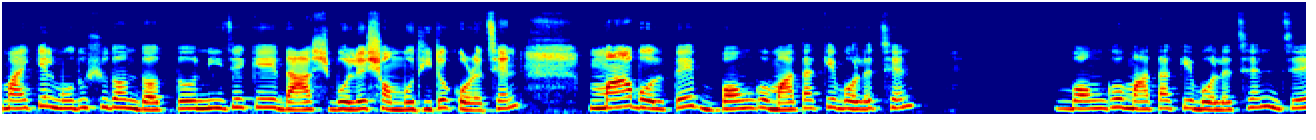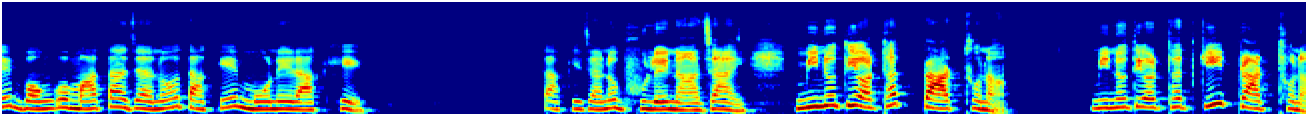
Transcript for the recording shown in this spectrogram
মাইকেল মধুসূদন দত্ত নিজেকে দাস বলে সম্বোধিত করেছেন। মা বলতে বঙ্গমাতাকে বলেছেন। বঙ্গমাতাকে বলেছেন যে, বঙ্গমাতা যেন তাকে মনে রাখে, তাকে যেন ভুলে না যায়। মিনতি অর্থাৎ প্রার্থনা। মিনতি অর্থাৎ কি? প্রার্থনা।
